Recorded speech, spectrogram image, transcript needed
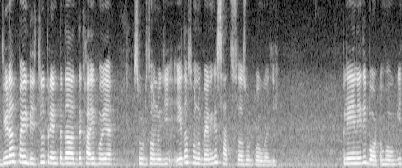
ਜਿਹੜਾ ਆਪਾਂ ਇਹ ਡਿਜੀਟਲ ਪ੍ਰਿੰਟ ਦਾ ਦਿਖਾਏ ਹੋਏ ਆ ਸੂਟ ਤੁਹਾਨੂੰ ਜੀ, ਇਹ ਤਾਂ ਤੁਹਾਨੂੰ ਪੈਣਗੇ 700 ਦਾ ਸੂਟ ਪਊਗਾ ਜੀ। ਪਲੇਨ ਇਹਦੀ ਬਾਟਮ ਹੋਊਗੀ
